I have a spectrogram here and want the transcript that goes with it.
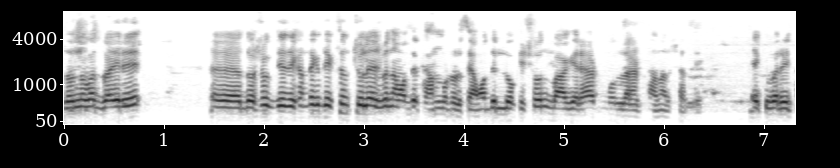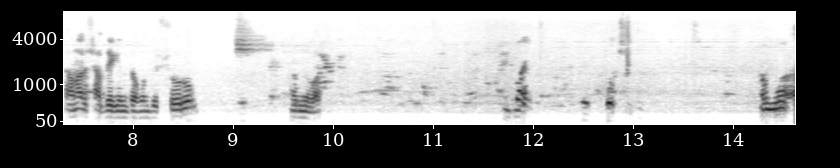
ধন্যবাদ বাইরে আহ, দর্শক যে যেখান থেকে দেখছেন চলে আসবেন আমাদের খান মোটরসে আমাদের লোকেশন বাগেরহাট মোল্লাহাট থানার সাথে। একেবারে এই থানার সাথে কিন্তু আমাদের শোরুম ধন্যবাদ। Right. What you do. And what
